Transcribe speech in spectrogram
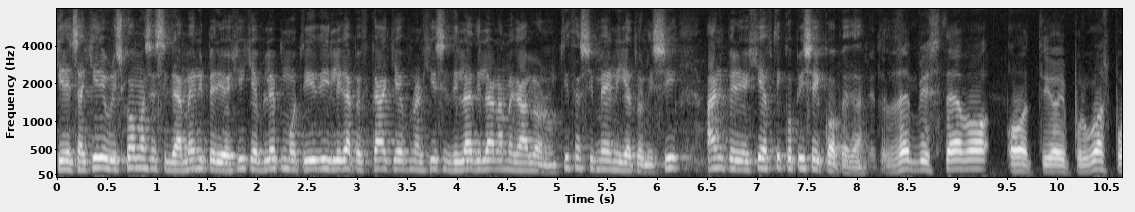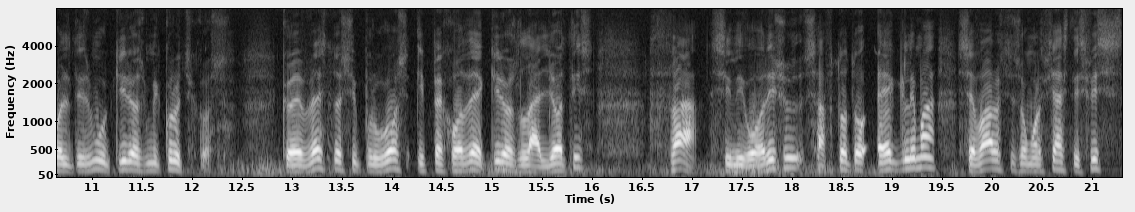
Κύριε Τσακύρη, βρισκόμαστε στην καμένη περιοχή και βλέπουμε ότι ήδη λίγα πευκάκια έχουν αρχίσει δειλά-δειλά να μεγαλώνουν. Τι θα σημαίνει για το νησί αν η περιοχή αυτή κοπεί σε οικόπεδα. Δεν πιστεύω ότι ο Υπουργός Πολιτισμού, κύριος Μικρούτσικος, και ο ευαίσθητος Υπουργός Υπεχοδέ, κύριος Λαλιώτης, θα συνηγορήσουν σε αυτό το έγκλημα σε βάρος της ομορφιάς της φύσης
